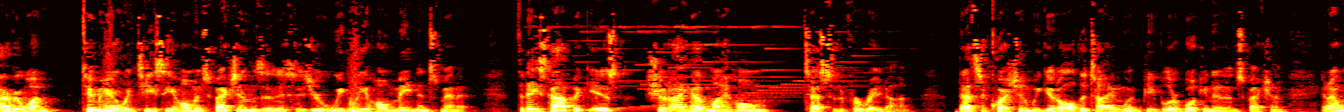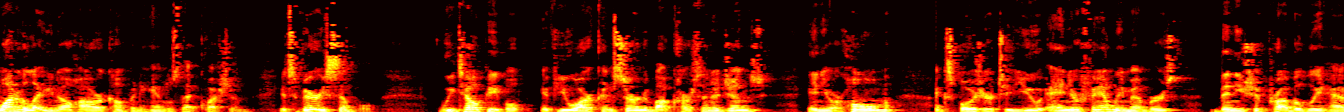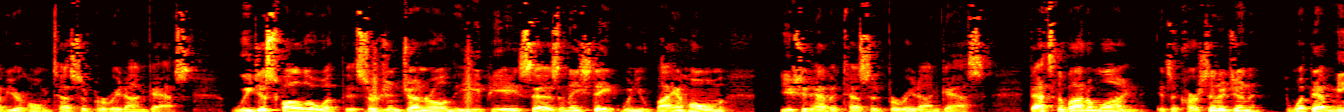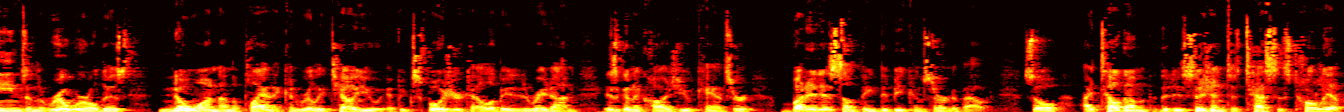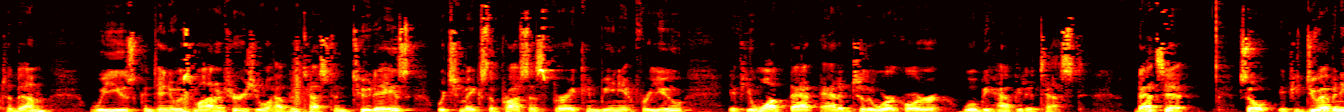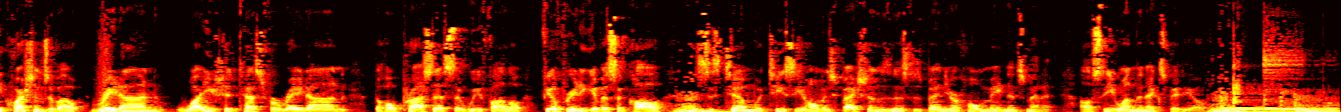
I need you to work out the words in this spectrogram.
Hi everyone, Tim here with TC Home Inspections and this is your weekly home maintenance minute. Today's topic is, should I have my home tested for radon? That's a question we get all the time when people are booking an inspection and I wanted to let you know how our company handles that question. It's very simple. We tell people if you are concerned about carcinogens in your home, exposure to you and your family members, then you should probably have your home tested for radon gas. We just follow what the Surgeon General and the EPA says, and they state when you buy a home, you should have it tested for radon gas. That's the bottom line. It's a carcinogen. And what that means in the real world is no one on the planet can really tell you if exposure to elevated radon is going to cause you cancer, but it is something to be concerned about. So I tell them the decision to test is totally up to them. We use continuous monitors. You will have the test in two days, which makes the process very convenient for you. If you want that added to the work order, we'll be happy to test. That's it. So if you do have any questions about radon, why you should test for radon, the whole process that we follow, feel free to give us a call. This is Tim with TC Home Inspections, and this has been your Home Maintenance Minute. I'll see you on the next video.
